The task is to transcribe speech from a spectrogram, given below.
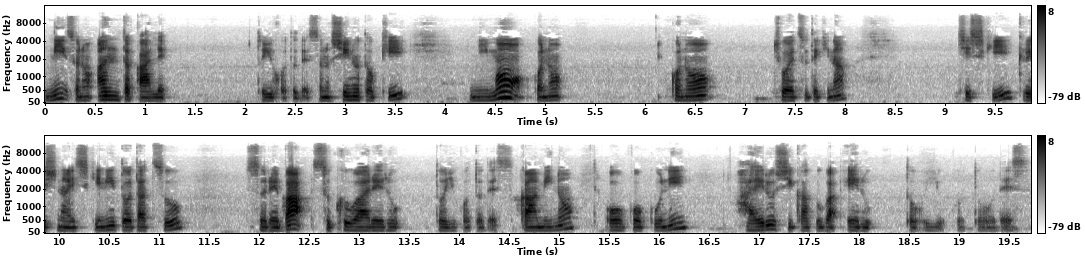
にそのアンタカレということです。その死ぬ時にもこのこの超越的な知識、クリュナ意識に到達すれば救われるということです。神の王国に入る資格が得るということです。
